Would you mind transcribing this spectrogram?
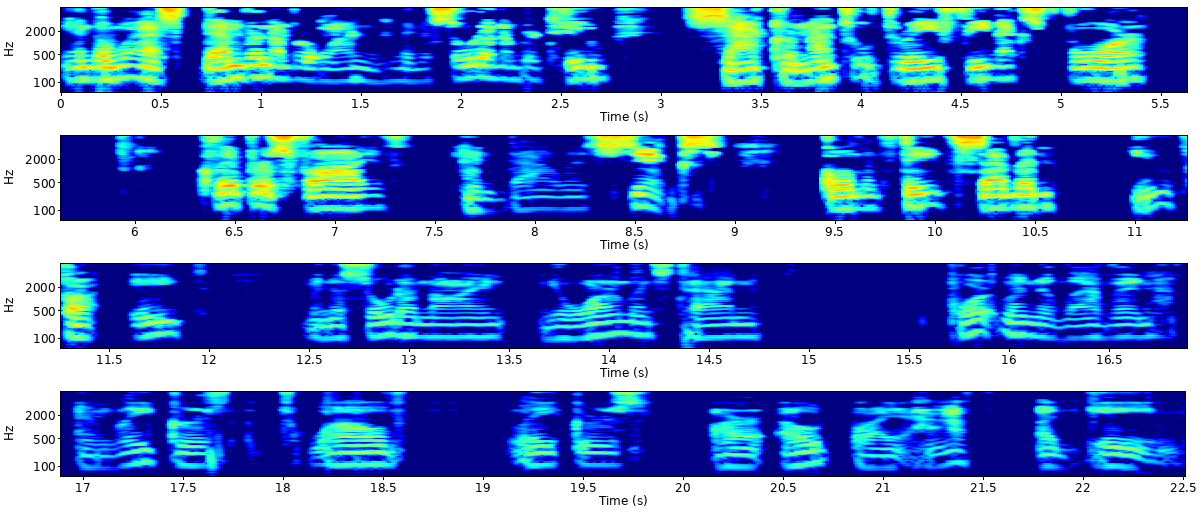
In the West, Denver number one, Minnesota number two, Sacramento three, Phoenix four, Clippers five, and Dallas six. Golden State seven, Utah eight, Minnesota nine, New Orleans ten, Portland 11 and Lakers 12. Lakers are out by half a game.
